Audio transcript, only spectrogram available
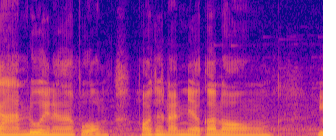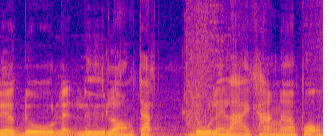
การณ์ด้วยนะครับผมเพราะฉะนั้นเนี่ยก็ลอง เลือกดูและหรือลองจัดดูหลาย ๆ ครั้งนะครับผม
